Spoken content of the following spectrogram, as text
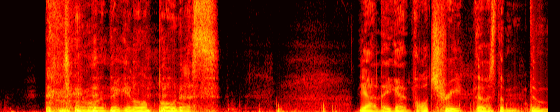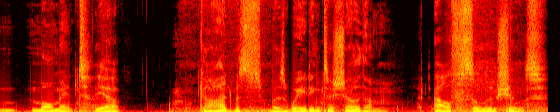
they get a little bonus. Yeah, they get they'll treat. That was the the moment Yeah, God was was waiting to show them. Alf Solutions.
